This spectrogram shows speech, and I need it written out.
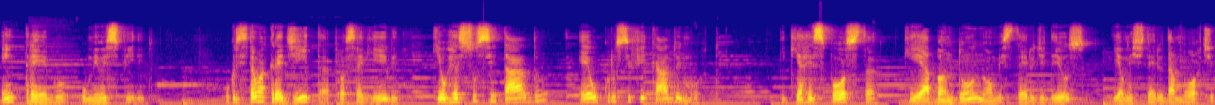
entrego o meu espírito. O cristão acredita, prossegue ele, que o ressuscitado é o crucificado e morto, e que a resposta, que é abandono ao mistério de Deus e ao mistério da morte,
